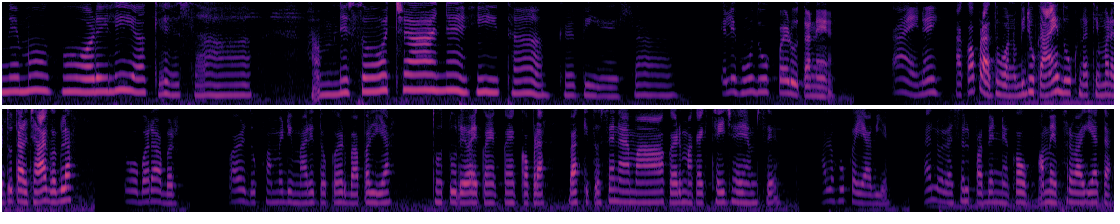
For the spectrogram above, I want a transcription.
ने मोड़ लिया कैसा हमने सोचा नहीं था कभी ऐसा એટલે હું દુઃખ પડ્યું તને કાંઈ નહીં આ કપડાં ધોવાનું બીજું કાંઈ દુઃખ નથી મને તું તાર જા ગગલા તો બરાબર કઈ દુઃખ ફામેડી મારી તો કર બાપલિયા ધોતું રહેવાય કંઈક કંઈક કપડાં બાકી તો છે ને આમાં ઘરમાં કંઈક થઈ જાય એમ છે હાલો હું કઈ આવીએ હાલો લા શિલ્પાબેનને કહું અમે ફરવા ગયા હતા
